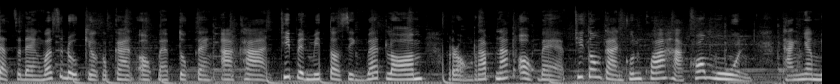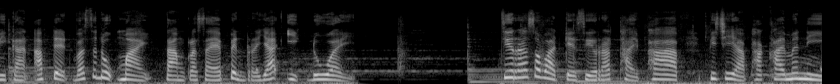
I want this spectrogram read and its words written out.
จัดแสดงวัสดุเกี่ยวกับการออกแบบตกแต่งอาคาร ที่เป็นมิตรต่อสิ่งแวดล้อม รองรับนักออกแบบที่ต้องการค้นคว้าหาข้อมูล ทั้งยังมีการอัปเดตวัสดุใหม่ ตามกระแสเป็นระยะอีกด้วยจิรสวัสดิ์เกษรัตน์ถ่ายภาพ พิชยาพักคล้ายมณี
